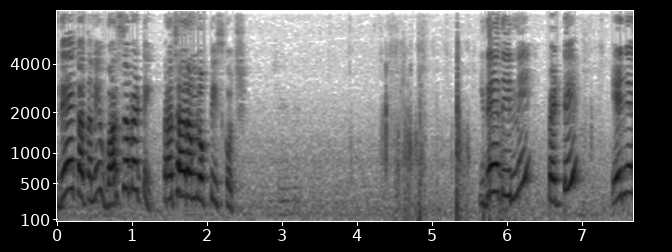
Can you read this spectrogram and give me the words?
ఇదే కథని వరుసబెట్టి ప్రచారంలోకి తీసుకొచ్చి. ఇదే దీన్ని పెట్టి ఏం చేస్తారు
